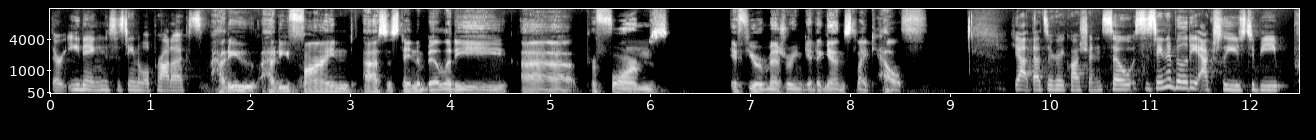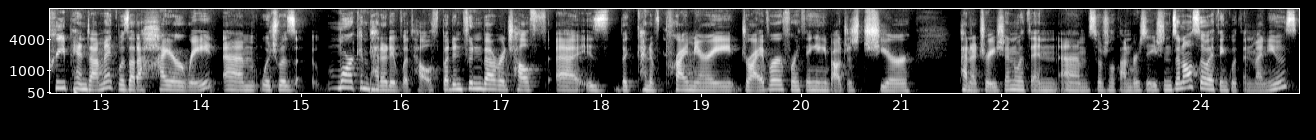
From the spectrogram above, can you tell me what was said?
they're eating sustainable products. How do you how do you find uh, sustainability uh, performs if you're measuring it against like health? Yeah, that's a great question. So sustainability actually used to be pre-pandemic was at a higher rate, um, which was more competitive with health. But in food and beverage, health uh, is the kind of primary driver if we're thinking about just sheer penetration within um, social conversations, and also I think within menus.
